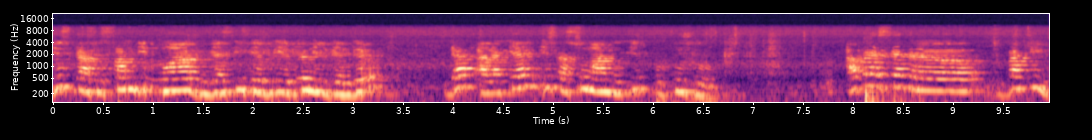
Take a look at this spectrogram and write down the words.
jusqu'à ce samedi noir du 26 février 2022, date à laquelle il s'assume nous quitte pour toujours. Après s'être euh, battu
